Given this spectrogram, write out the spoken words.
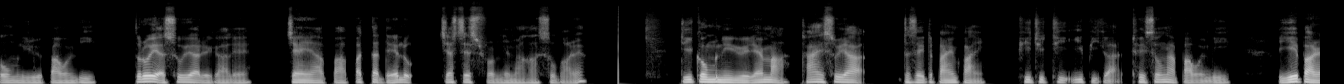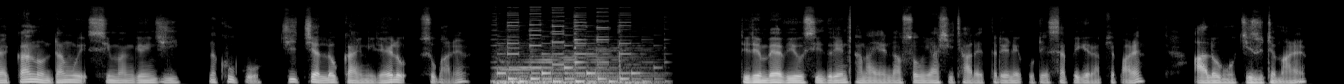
ကုမ္ပဏီတွေပါဝင်ပြီးသူတို့ရဲ့အစိုးရတွေကလည်းကြံရပါပတ်သက်တယ်လို့ Justice for Myanmar ကဆိုပါတယ်။ဒီကုမ္ပဏီတွေထဲမှာထိုင်းအစိုးရတစ်စိတ်တစ်ပိုင်းပိုင် PTTEP ကထွေဆုံးကပါဝင်ပြီးအရေးပါတဲ့ကမ်းလွန်တန်းငွေစီမံကိန်းကြီးနှစ်ခုကိုကြီးကြပ်လုပ်ကိုင်နေတယ်လို့ဆိုပါတယ်။ဒီတင်ပဲ VOC သတင်းဌာနရဲ့နောက်ဆုံးရရှိထားတဲ့သတင်းတွေကိုတင်ဆက်ပေးကြတာဖြစ်ပါတယ်။အားလုံးကိုကျေးဇူးတင်ပါတယ်။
